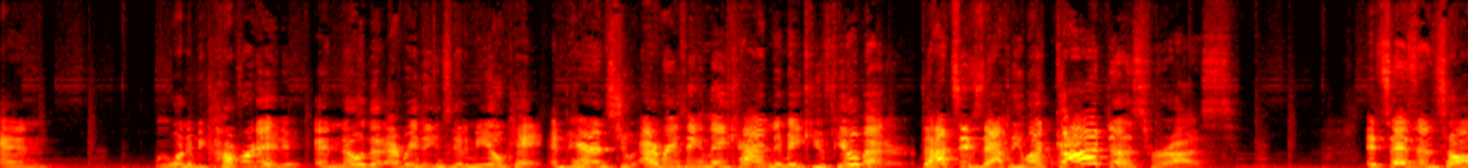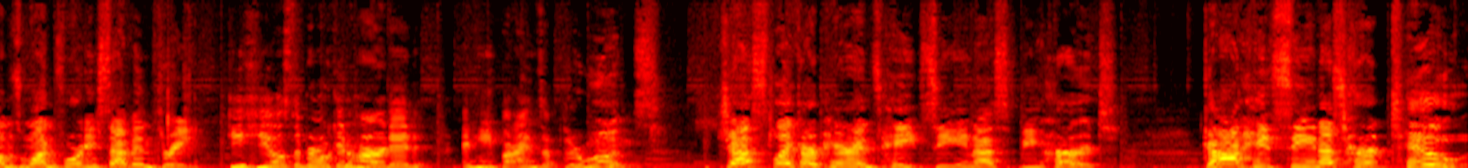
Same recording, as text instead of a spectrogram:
and we want to be comforted and know that everything's going to be okay. And parents do everything they can to make you feel better. That's exactly what God does for us. It says in Psalms 147 3, He heals the brokenhearted and He binds up their wounds. Just like our parents hate seeing us be hurt, God hates seeing us hurt too.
